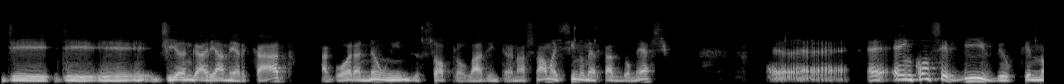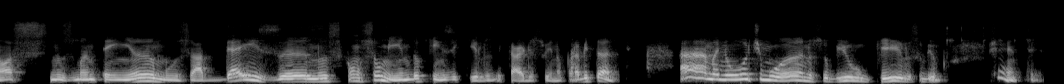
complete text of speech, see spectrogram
de, de, de angariar mercado, agora não indo só para o lado internacional, mas sim no mercado doméstico, é, é, é, inconcebível que nós nos mantenhamos há 10 anos consumindo 15 quilos de carne suína por habitante. Ah, mas no último ano subiu um quilo, subiu. Gente,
